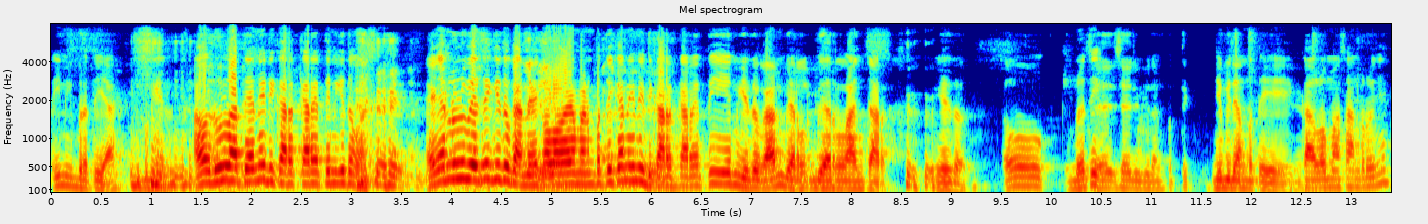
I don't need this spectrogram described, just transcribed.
ini berarti ya, begini. Kalau dulu latihannya dikaret-karetin gitu mas. Ya kan dulu biasanya gitu kan ya. Kalau yang main petik kan ini dikaret-karetin gitu kan, biar biar lancar gitu. Oh, berarti Saya, saya di bidang petik. di bidang petik. Kalau Mas Andronya?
